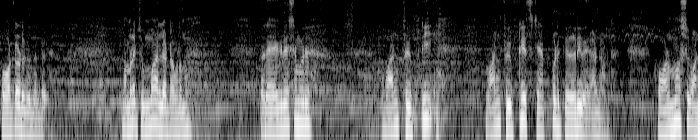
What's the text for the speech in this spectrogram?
ഫോട്ടോ എടുക്കുന്നുണ്ട്. നമ്മൾ ചുമ്മാ അല്ല കേട്ടോ അവിടുന്ന് ഒരു ഏകദേശം ഒരു one fifty one fifty step കയറി വരാനുണ്ട് ഓൾമോസ്റ്റ് വൺ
